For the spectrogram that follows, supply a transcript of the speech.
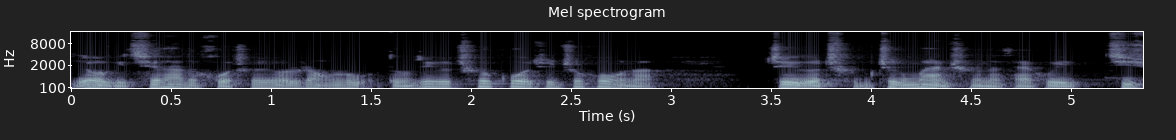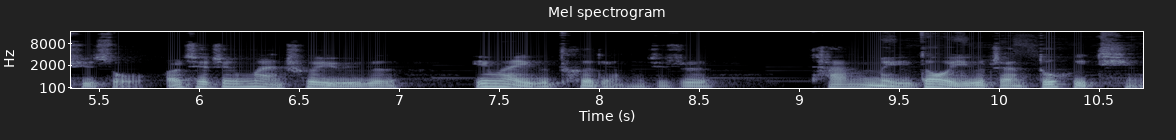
要给其他的火车要让路。等这个车过去之后呢？这个车，这个慢车呢才会继续走，而且这个慢车有一个另外一个特点呢，就是它每到一个站都会停，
